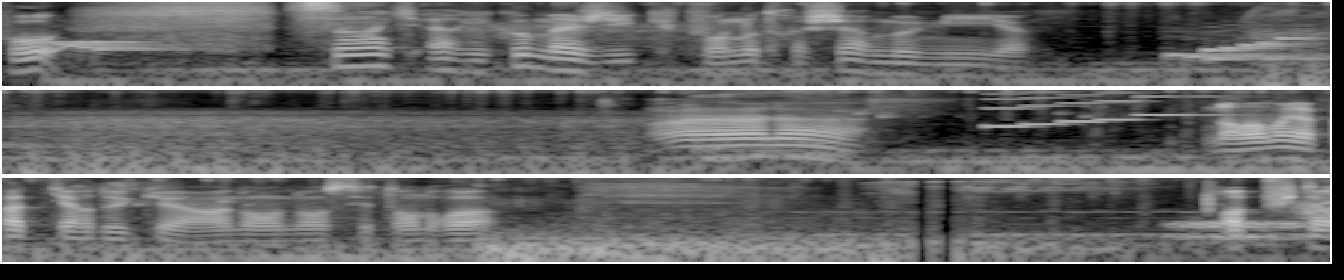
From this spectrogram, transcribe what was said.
faut 5 haricots magiques pour notre chère momie. Voilà. Normalement, il n'y a pas de quart de cœur hein, dans, cet endroit. Oh putain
